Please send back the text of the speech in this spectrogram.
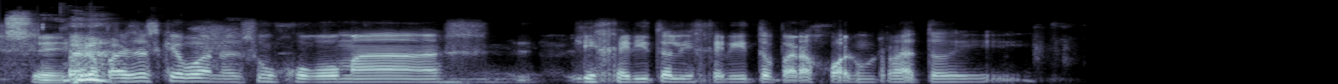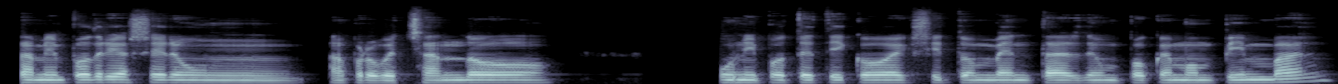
Sí. Lo que pasa es que, bueno, es un juego más ligerito, ligerito para jugar un rato y... También podría ser un. aprovechando un hipotético éxito en ventas de un Pokémon Pinball,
